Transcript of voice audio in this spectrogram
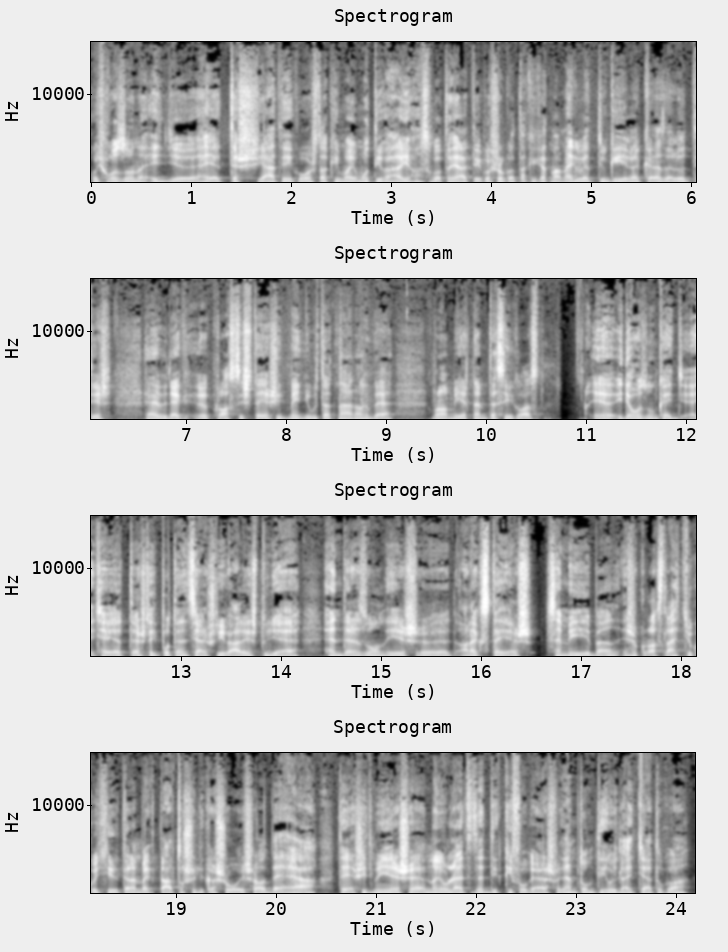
hogy hozzon egy helyettes játékost, aki majd motiválja azokat a játékosokat, akiket már megvettünk évekkel ezelőtt, és elvileg klasszis teljesítményt nyújtatnának, de valamiért nem teszik azt. Idehozunk egy, egy helyettest, egy potenciális riválist, ugye Henderson és Alex teljes személyében, és akkor azt látjuk, hogy hirtelen megtáltosodik a show, és a DH teljesítményére se nagyon lehetett eddig kifogás, vagy nem tudom ti, hogy látjátok a,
